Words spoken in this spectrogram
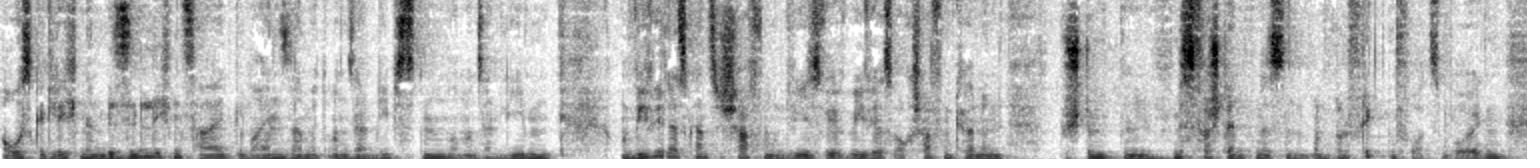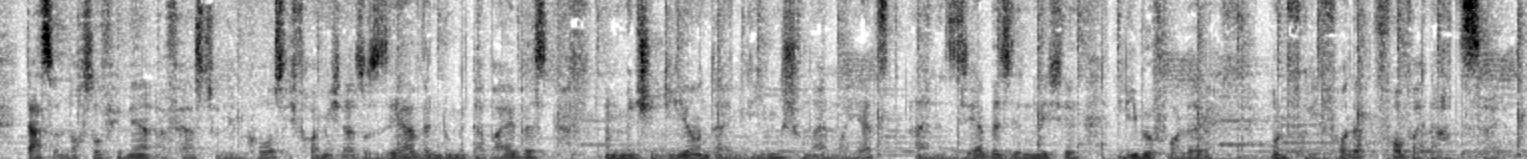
ausgeglichenen, besinnlichen Zeit gemeinsam mit unseren Liebsten und unseren Lieben. Und wie wir das Ganze schaffen und wie, es, wie wir es auch schaffen können, bestimmten Missverständnissen und Konflikten vorzubeugen, das und noch so viel mehr erfährst du in dem Kurs. Ich freue mich also sehr, wenn du mit dabei bist und wünsche dir und deinen Lieben schon einmal jetzt eine sehr besinnliche, liebevolle und friedvolle Vorweihnachtszeit.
